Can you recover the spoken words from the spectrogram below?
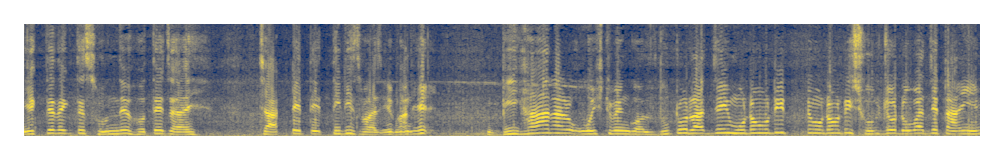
দেখতে দেখতে সন্ধে হতে যায়, চারটে তেত্রিশ বাজে। মানে বিহার আর ওয়েস্ট বেঙ্গল, দুটো রাজ্যেই মোটামুটি মোটামুটি সূর্য ডোবার যে টাইম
